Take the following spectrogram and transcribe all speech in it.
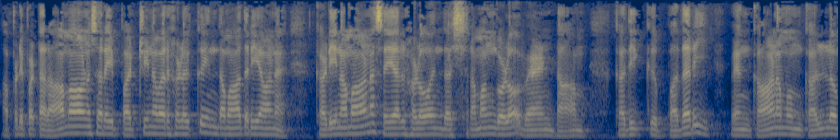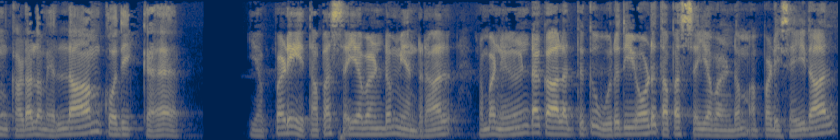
அப்படிப்பட்ட ராமானுசரை பற்றினவர்களுக்கு இந்த மாதிரியான கடினமான செயல்களோ இந்த சிரமங்களோ வேண்டாம். கதிக்கு பதறி வெங்காணமும் கல்லும் கடலும் எல்லாம் கொதிக்க எப்படி தபஸ் செய்ய வேண்டும் என்றால் ரொம்ப நீண்ட காலத்துக்கு உறுதியோடு தபஸ் செய்ய வேண்டும். அப்படி செய்தால்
